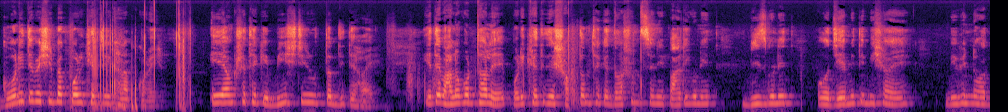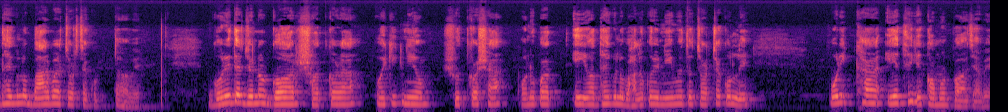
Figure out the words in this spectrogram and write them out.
গণিতে বেশিরভাগ পরীক্ষার্থী খারাপ করে। এই অংশ থেকে বিশটির উত্তর দিতে হয়। এতে ভালো করতে হলে পরীক্ষার্থীদের সপ্তম থেকে দশম শ্রেণির পাটিগণিত, বীজগণিত ও জ্যামিতি বিষয়ে বিভিন্ন অধ্যায়গুলো বারবার চর্চা করতে হবে। গণিতের জন্য গড়, শতকরা, ঐকিক নিয়ম সুৎকষা অনুপাত এই অধ্যায়গুলো ভালো করে নিয়মিত চর্চা করলে পরীক্ষা এ থেকে কমন পাওয়া যাবে।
